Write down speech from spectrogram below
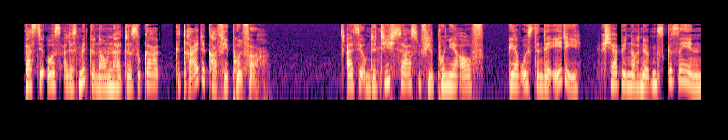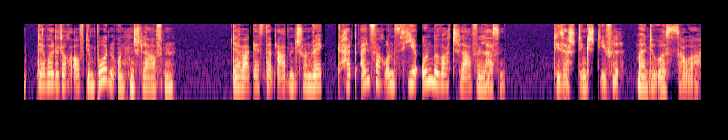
Was die Urs alles mitgenommen hatte, sogar Getreidekaffeepulver. Als sie um den Tisch saßen, fiel Punja auf, ja, wo ist denn der Edi? Ich habe ihn noch nirgends gesehen. Der wollte doch auf dem Boden unten schlafen. Der war gestern Abend schon weg, hat einfach uns hier unbewacht schlafen lassen. Dieser Stinkstiefel, meinte Urs sauer.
